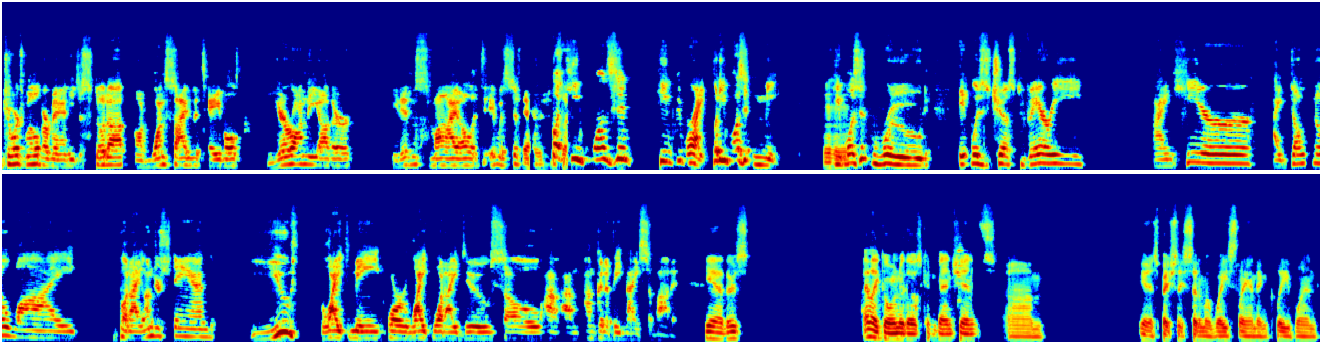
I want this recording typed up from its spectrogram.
George Wilbur, man, he just stood up on one side of the table, you're on the other. He didn't smile. It, it was just, Yeah, it was just but like- he wasn't. He right, but he wasn't me. He Mhm. wasn't rude. It was just very, I'm here. I don't know why, but I understand you like me or like what I do. So I, I'm, I'm going to be nice about it. yeah there's i like going to those conventions um you know especially cinema wasteland in cleveland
